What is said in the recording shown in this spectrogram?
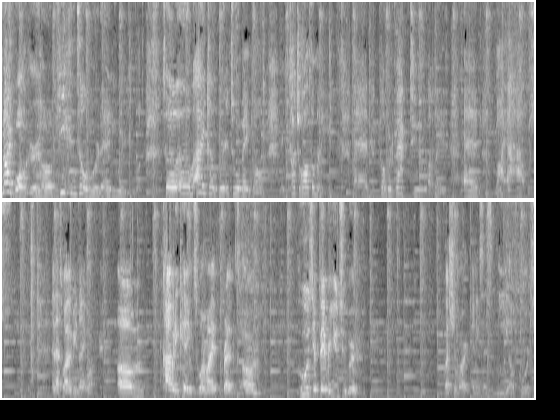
Nightwalker, um, he can teleport anywhere he wants. So, um, I teleport into a bank vault and touch all the money and teleport back to a place and buy a house. And that's why I'd be Nightwalker. Um, Comedy Kings, one of my friends. Um, who is your favorite YouTuber? Question mark. And he says, me, of course.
